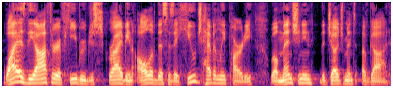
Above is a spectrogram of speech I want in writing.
Why is the author of Hebrew describing all of this as a huge heavenly party while mentioning the judgment of God?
